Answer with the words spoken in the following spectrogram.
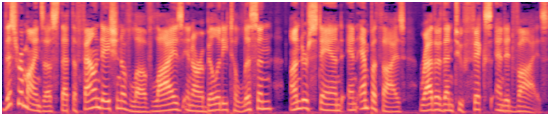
This reminds us that the foundation of love lies in our ability to listen, understand, and empathize rather than to fix and advise.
